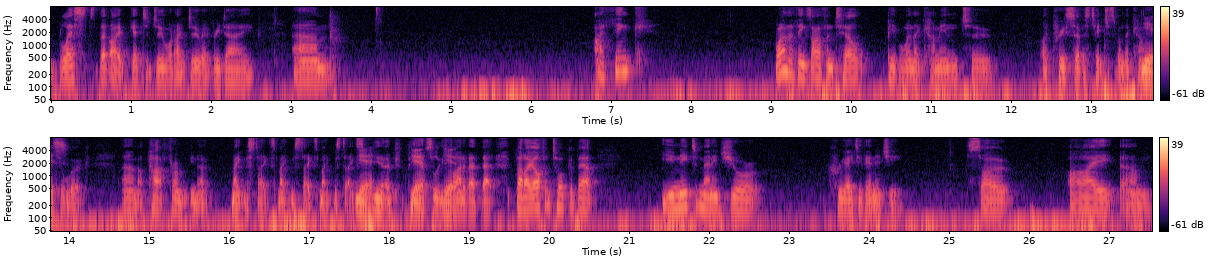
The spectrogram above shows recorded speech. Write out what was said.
blessed that I get to do what I do every day. Um, I think one of the things I often tell people when they come into, like pre-service teachers when they come Yes. to work, um, apart from you know make mistakes, make mistakes, make mistakes, Yeah. you know, be Yeah. absolutely Yeah. fine about that. But I often talk about you need to manage your creative energy. So, I um,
